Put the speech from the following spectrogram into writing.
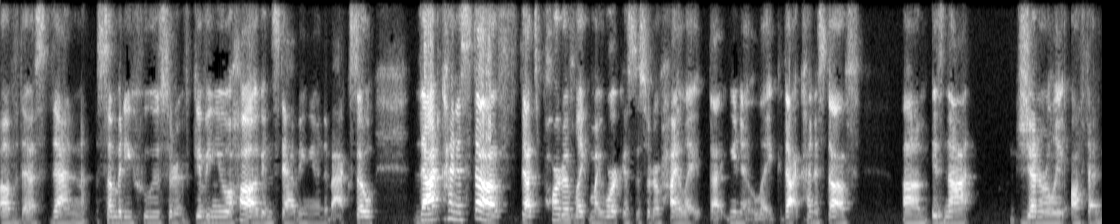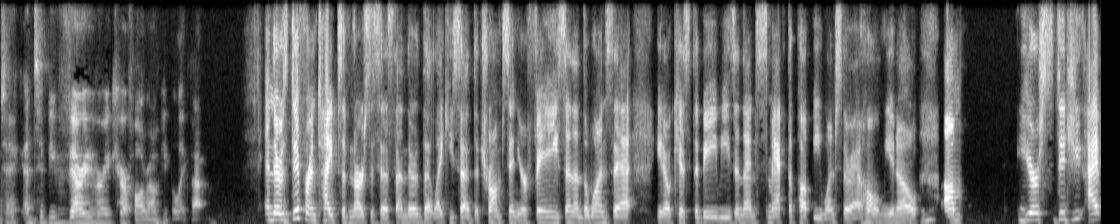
of this than somebody who's sort of giving you a hug and stabbing you in the back. So that kind of stuff, that's part of like my work is to sort of highlight that, you know, like that kind of stuff um, is not generally authentic and to be very, very careful around people like that and there's different types of narcissists and they're the like you said the trumps in your face and then the ones that you know kiss the babies and then smack the puppy once they're at home you know? Mm-hmm. um your did you I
